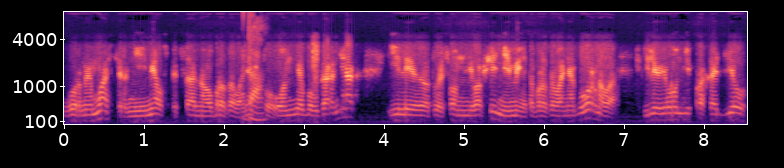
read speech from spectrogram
горный мастер не имел специального образования. Да. Что, он не был горняк, или, то есть он вообще не имеет образования горного, или он не проходил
